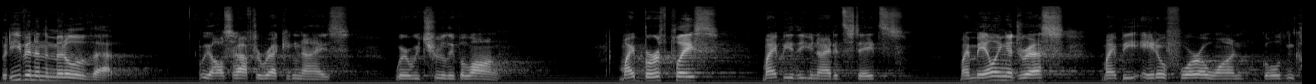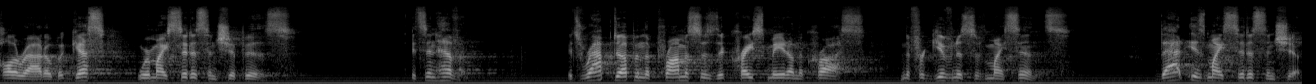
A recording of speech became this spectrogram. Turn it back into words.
But even in the middle of that, we also have to recognize where we truly belong. My birthplace might be the United States. My mailing address might be 80401 Golden, Colorado. But guess where my citizenship is. It's in heaven. It's wrapped up in the promises that Christ made on the cross and the forgiveness of my sins. That is my citizenship.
